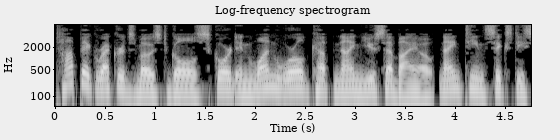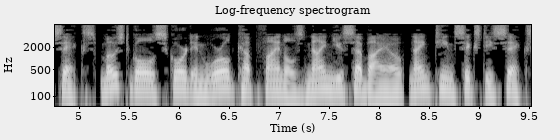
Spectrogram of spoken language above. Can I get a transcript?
Topic records Most goals scored in one World Cup 9 Eusebio 1966 Most goals scored in World Cup Finals 9 Eusebio 1966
